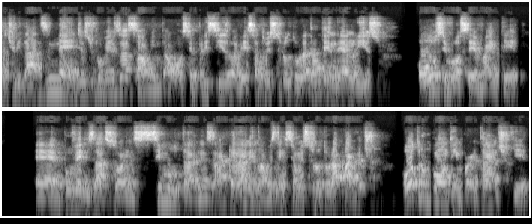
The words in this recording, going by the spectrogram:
atividades médias de pulverização. Então, você precisa ver se a tua estrutura está atendendo isso, ou se você vai ter é, pulverizações simultâneas na cana, e talvez tenha que ser uma estrutura à parte. Outro ponto importante que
